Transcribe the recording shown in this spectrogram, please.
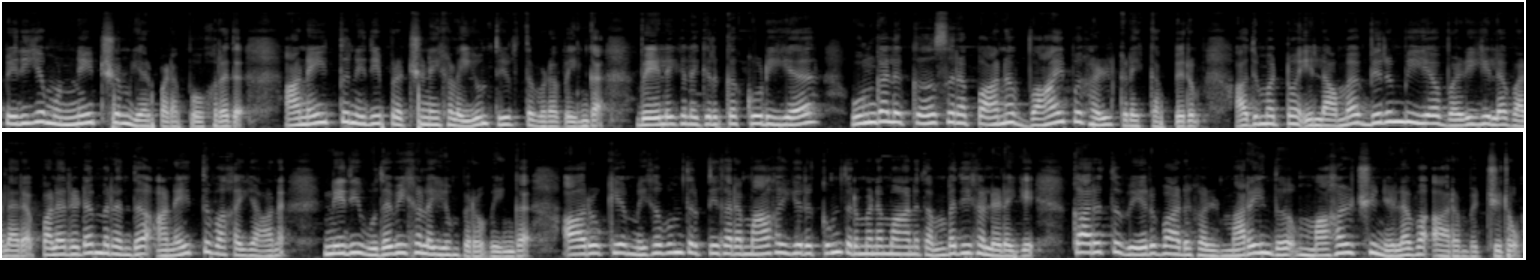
பெரிய முன்னேற்றம் ஏற்பட போகிறது. அனைத்து நிதி பிரச்சனைகளையும் தீர்த்து விடுவீங்க வேலைகளில் இருக்கக்கூடிய உங்களுக்கு சிறப்பான வாய்ப்புகள் கிடைக்கப்பெறும் அது மட்டும் இல்லாமல் விரும்பிய வழியில் வளர பலரிடமிருந்து அனைத்து வகையான நிதி உதவிகளையும் பெறுவீங்க ஆரோக்கியம் மிகவும் திருப்திகரமாக இருக்கும் திருமணமான தம்பதிகளிடையே கருத்து வேறுபாடுகள் மறைந்து மகிழ்ச்சி நிலவ ஆரம்பிச்சிடும்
